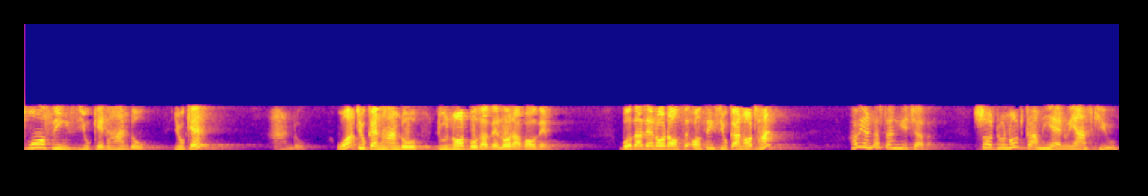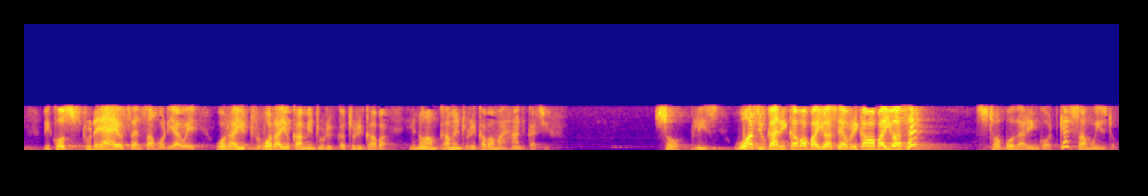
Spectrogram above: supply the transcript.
small things you can handle. You can handle. What you can handle, do not bother the Lord about them. Bother the Lord on, th- on things you cannot handle. Are we understanding each other? So do not come here and we ask you, because today I have sent somebody away. What are you, what are you coming to, rec- to recover? You know I'm coming to recover my handkerchief. So please, what you can recover by yourself, recover by yourself. Stop bothering God. Get some wisdom.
